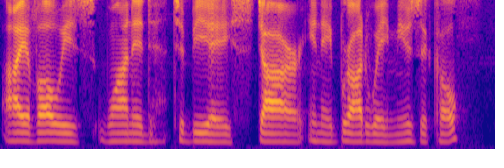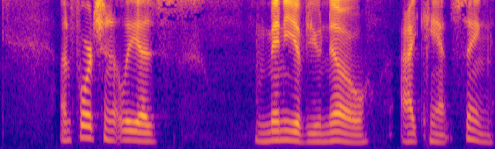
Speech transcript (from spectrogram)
I have always wanted to be a star in a Broadway musical. Unfortunately, as many of you know, I can't sing.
